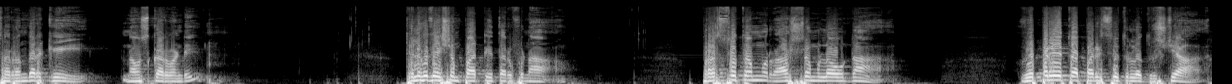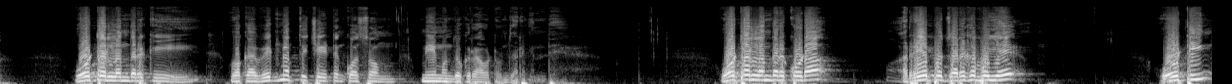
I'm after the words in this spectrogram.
సార్ అందరికీ నమస్కారం అండి. తెలుగుదేశం పార్టీ తరఫున ప్రస్తుతం రాష్ట్రంలో ఉన్న విపరీత పరిస్థితుల దృష్ట్యా ఓటర్లందరికీ ఒక విజ్ఞప్తి చేయటం కోసం మీ ముందుకు రావటం జరిగింది. ఓటర్లందరూ కూడా రేపు జరగబోయే ఓటింగ్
